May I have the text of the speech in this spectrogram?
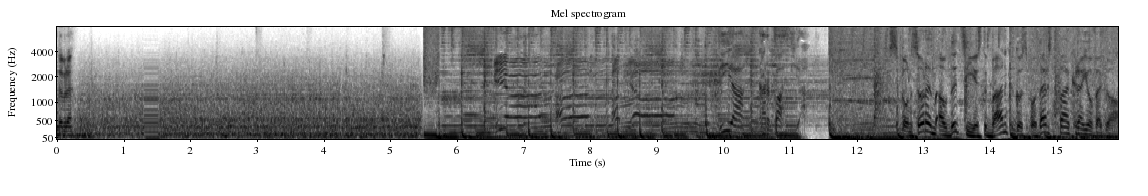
Dobra. Sponsorem audycji jest Bank Gospodarstwa Krajowego.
